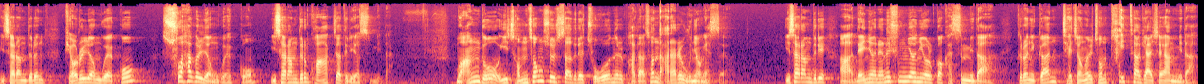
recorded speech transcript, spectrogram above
이 사람들은 별을 연구했고 수학을 연구했고 이 사람들은 과학자들이었습니다. 왕도 이 점성술사들의 조언을 받아서 나라를 운영했어요. 이 사람들이 아 내년에는 흉년이 올 것 같습니다. 그러니까 재정을 좀 타이트하게 하셔야 합니다.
